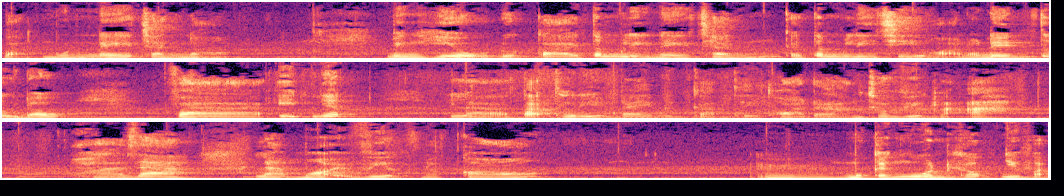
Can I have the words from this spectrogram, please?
bạn muốn né tránh nó. Mình hiểu được cái tâm lý né tránh cái tâm lý trì hoãn nó đến từ đâu. Và ít nhất là tại thời điểm này mình cảm thấy thỏa đáng cho việc là à hóa ra là mọi việc nó có một cái nguồn gốc như vậy.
